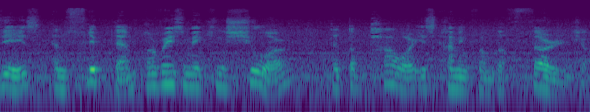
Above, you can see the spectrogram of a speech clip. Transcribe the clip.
these and flip them, always making sure that the power is coming from the third joint.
